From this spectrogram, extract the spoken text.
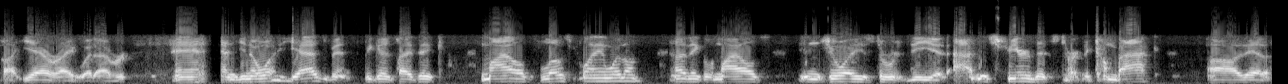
thought, yeah, right, whatever. And and you know what? He has been because I think Myles loves playing with him, and I think Myles enjoys the the atmosphere that's starting to come back. Uh, they had a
